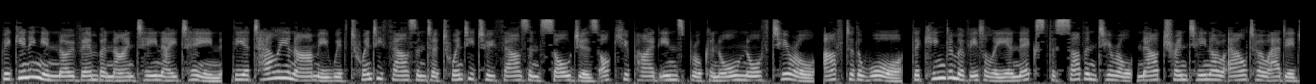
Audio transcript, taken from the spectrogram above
Beginning in November 1918, the Italian army with 20,000 to 22,000 soldiers occupied Innsbruck and all North Tyrol. After the war, the Kingdom of Italy annexed the southern Tyrol, now Trentino Alto Adige,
